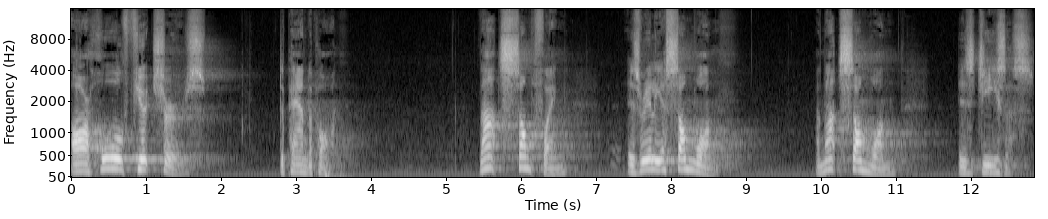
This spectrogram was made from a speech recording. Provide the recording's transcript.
our whole futures depend upon. That something is really a someone, and that someone is Jesus.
